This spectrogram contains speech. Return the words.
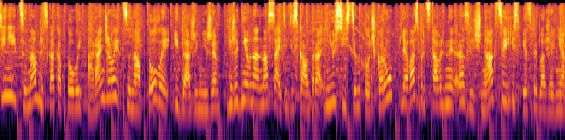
Синий – цена близка к оптовой, оранжевый – цена цена оптовая и даже ниже. Ежедневно на сайте дискаунтера newsystem.ru для вас представлены различные акции и спецпредложения.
